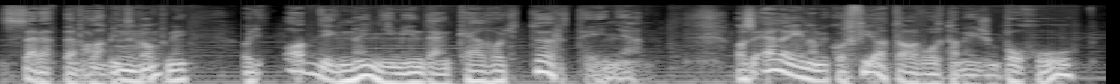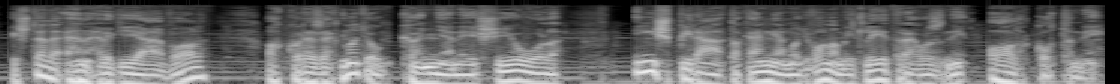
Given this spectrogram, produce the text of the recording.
szeretne valamit uh-huh. kapni, hogy addig mennyi minden kell, hogy történjen. Az elején, amikor fiatal voltam és bohó, és tele energiával, akkor ezek nagyon könnyen és jól inspiráltak engem, hogy valamit létrehozni, alkotni.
